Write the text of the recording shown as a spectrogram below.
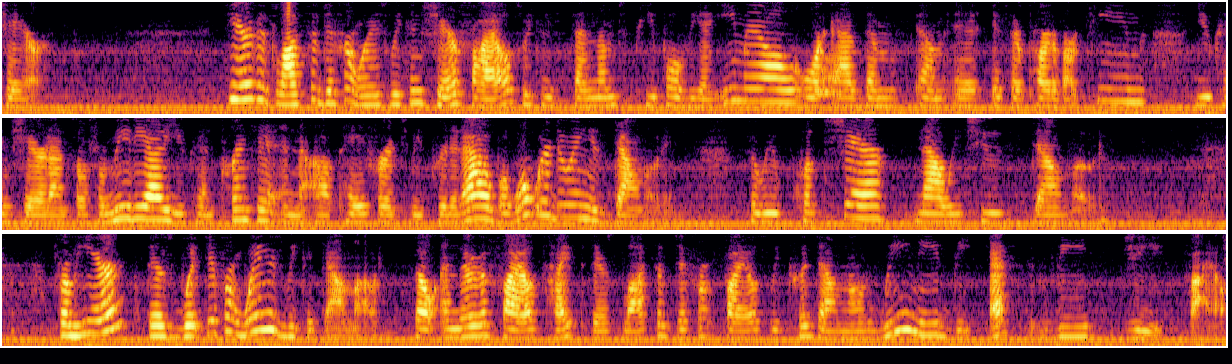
Share. Here, there's lots of different ways we can share files. We can send them to people via email or add them um, if they're part of our team. You can share it on social media. You can print it and uh, pay for it to be printed out. But what we're doing is downloading. So we clicked share, now we choose download. From here, there's what different ways we could download. So under the file type, there's lots of different files we could download. We need the SVG file.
